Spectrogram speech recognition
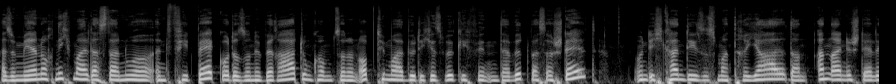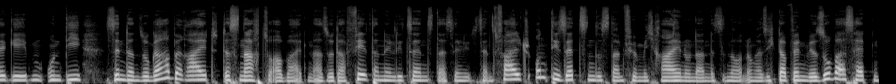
also mehr noch nicht mal, dass da nur ein Feedback oder so eine Beratung kommt, sondern optimal würde ich es wirklich finden, da wird was erstellt und ich kann dieses Material dann an eine Stelle geben und die sind dann sogar bereit, das nachzuarbeiten. Also da fehlt dann eine Lizenz, da ist eine Lizenz falsch und die setzen das dann für mich rein und dann ist es in Ordnung. Also ich glaube, wenn wir sowas hätten,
